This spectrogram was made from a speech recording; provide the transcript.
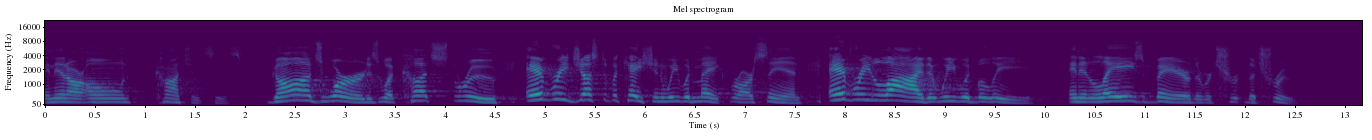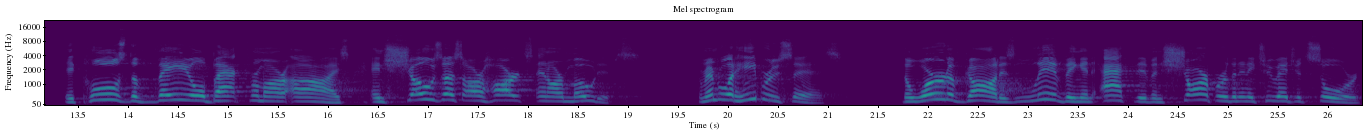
and in our own consciences. God's word is what cuts through every justification we would make for our sin, every lie that we would believe, and it lays bare the, retru- the truth. It pulls the veil back from our eyes and shows us our hearts and our motives. Remember what Hebrews says the Word of God is living and active and sharper than any two edged sword,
